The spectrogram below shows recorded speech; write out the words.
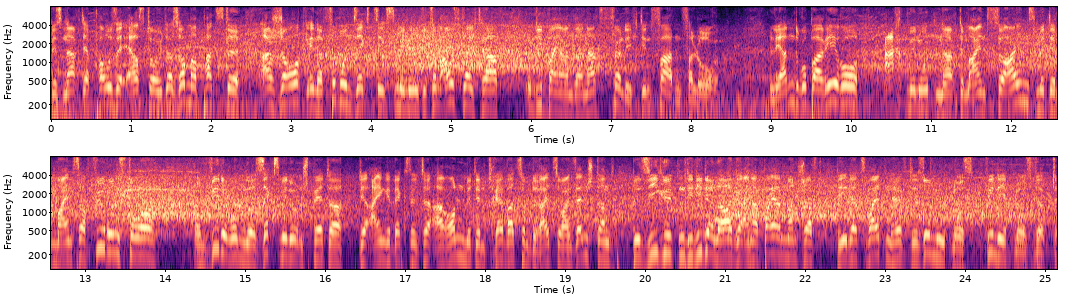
bis nach der Pause erst Torhüter Sommer patzte. Ajorg in der 65. Minute zum Ausgleich traf und die Bayern danach völlig den Faden verloren. Leandro Barrero, acht Minuten nach dem 1:1 mit dem Mainzer Führungstor. Und wiederum nur sechs Minuten später der eingewechselte Aaron mit dem Treffer zum 3:1 Endstand besiegelten die Niederlage einer Bayern-Mannschaft, die in der zweiten Hälfte so mutlos wie leblos wirkte.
